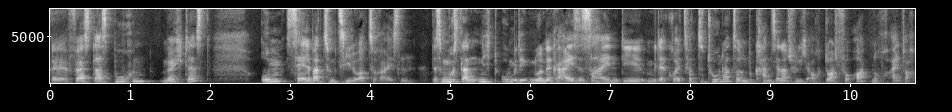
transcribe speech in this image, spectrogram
äh, First Class buchen möchtest, um selber zum Zielort zu reisen. Das muss dann nicht unbedingt nur eine Reise sein, die mit der Kreuzfahrt zu tun hat, sondern du kannst ja natürlich auch dort vor Ort noch einfach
